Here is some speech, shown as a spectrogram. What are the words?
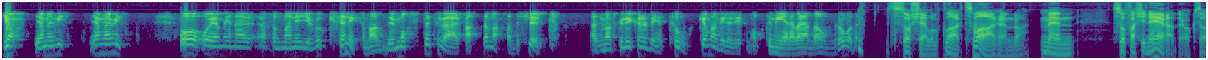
Ja, ja men visst. Ja, men visst. Och, och jag menar, alltså man är ju vuxen liksom. Man, du måste tyvärr fatta massa beslut. Alltså man skulle ju kunna bli helt tokig om man ville liksom optimera varenda område. Så självklart svar ändå, men så fascinerande också.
